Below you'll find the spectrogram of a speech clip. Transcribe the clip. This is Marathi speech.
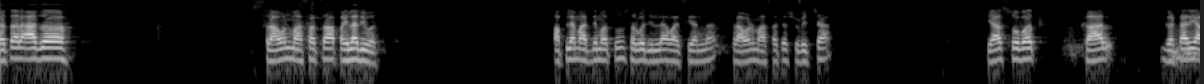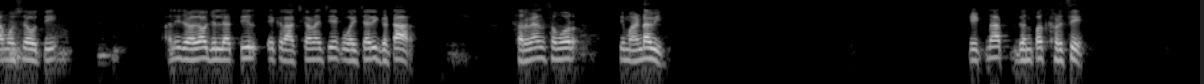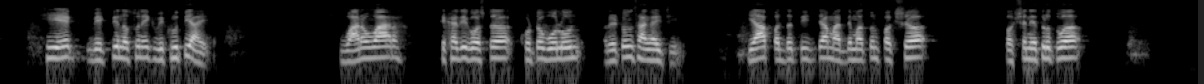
खर तर आज श्रावण मासाचा पहिला दिवस. आपल्या माध्यमातून सर्व जिल्हावासियांना श्रावण मासाच्या शुभेच्छा. याचसोबत काल गटारी अमावस्या होती आणि जळगाव जिल्ह्यातील एक राजकारणाची एक वैचारिक गटार सर्वांसमोर ती मांडावी. एकनाथ गणपत खडसे ही एक व्यक्ती नसून एक विकृती आहे. वारंवार एखादी गोष्ट खोटं बोलून रेटून सांगायची या पद्धतीच्या माध्यमातून पक्ष पक्ष नेतृत्व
